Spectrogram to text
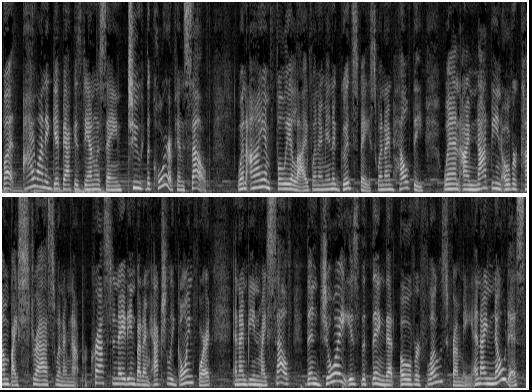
But I want to get back, as Dan was saying, to the core of himself. When I am fully alive, when I'm in a good space, when I'm healthy, when I'm not being overcome by stress, when I'm not procrastinating, but I'm actually going for it and I'm being myself, then joy is the thing that overflows from me. And I notice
